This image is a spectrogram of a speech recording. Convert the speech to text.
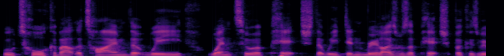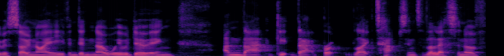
we'll talk about the time that we went to a pitch that we didn't realize was a pitch because we were so naive and didn't know what we were doing and that that like taps into the lesson of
